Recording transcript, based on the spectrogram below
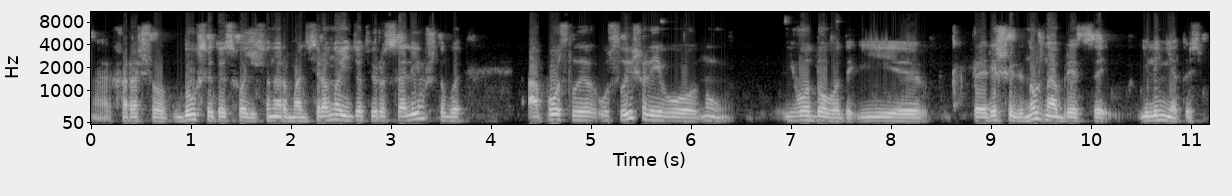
Э, хорошо, Дух Святой сходит, все нормально. Все равно идет в Иерусалим, чтобы апостолы услышали его, ну, его доводы и как-то решили, нужно обрезаться или нет. То есть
